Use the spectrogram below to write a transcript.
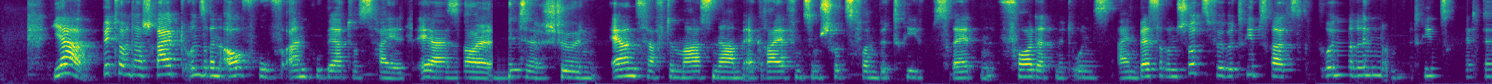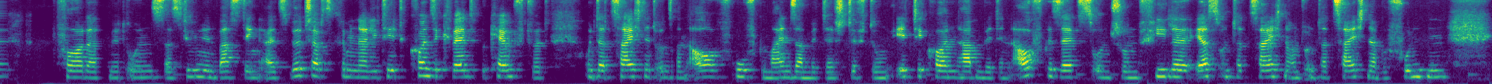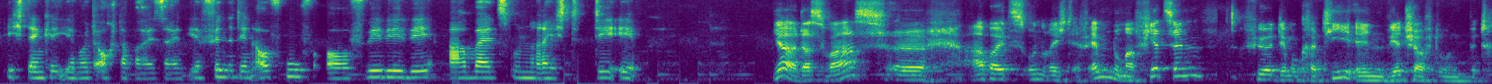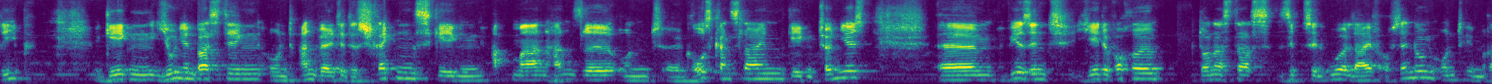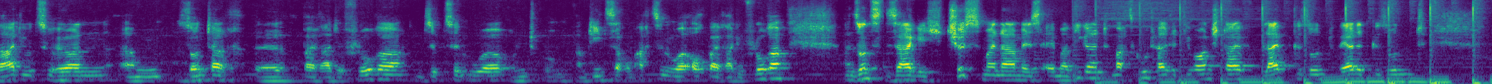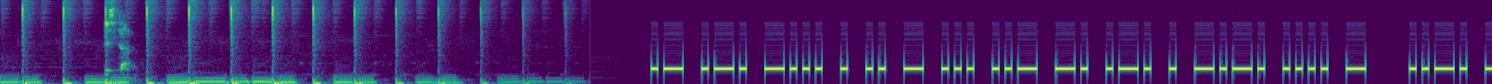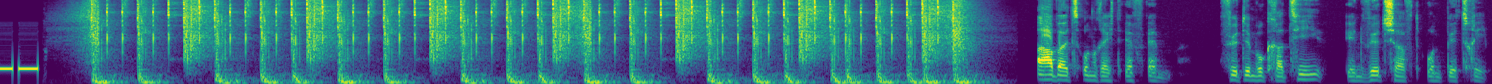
Ja, bitte unterschreibt unseren Aufruf an Hubertus Heil. Er soll bitte schön ernsthafte Maßnahmen ergreifen zum Schutz von Betriebsräten, fordert mit uns einen besseren Schutz für Betriebsratsgründerinnen und Betriebsräte fordert mit uns, dass Union-Busting als Wirtschaftskriminalität konsequent bekämpft wird. Unterzeichnet unseren Aufruf gemeinsam mit der Stiftung Ethikon haben wir den aufgesetzt und schon viele Erstunterzeichner und Unterzeichner gefunden. Ich denke, ihr wollt auch dabei sein. Ihr findet den Aufruf auf www.arbeitsunrecht.de. Ja, das war's. Äh, Arbeitsunrecht FM Nummer 14 für Demokratie in Wirtschaft und Betrieb gegen Unionbusting und Anwälte des Schreckens, gegen Abmahn, Hansel und äh, Großkanzleien, gegen Tönnies. Ähm, wir sind jede Woche donnerstags 17 Uhr live auf Sendung und im Radio zu hören am Sonntag äh, bei Radio Flora um 17 Uhr und um, am Dienstag um 18 Uhr auch bei Radio Flora. Ansonsten sage ich Tschüss, mein Name ist Elmar Wiegand. Macht's gut, haltet die Ohren steif, bleibt gesund, werdet gesund. Bis dann. Arbeitsunrecht FM für Demokratie in Wirtschaft und Betrieb.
